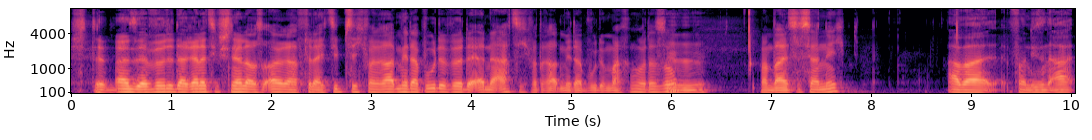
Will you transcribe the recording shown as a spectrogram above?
Stimmt. Also er würde da relativ schnell aus eurer vielleicht 70 Quadratmeter Bude, würde er eine 80 Quadratmeter Bude machen oder so. Mhm. Man weiß es ja nicht. Aber von diesen, A-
